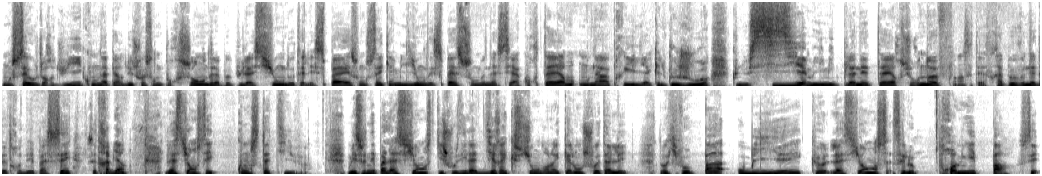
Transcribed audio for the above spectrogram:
On sait aujourd'hui qu'on a perdu 60% de la population de telle espèce. On sait qu'un million d'espèces sont menacées à court terme. On a appris il y a quelques jours qu'une sixième limite planétaire sur neuf, hein, c'était très peu, venait d'être dépassée. C'est très bien. La science est constative. Mais ce n'est pas la science qui choisit la direction dans laquelle on souhaite aller. Donc il ne faut pas oublier que la science, c'est le premier pas, c'est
